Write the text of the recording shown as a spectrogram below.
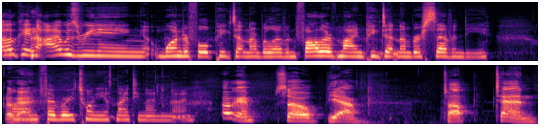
Okay, now I was reading Wonderful peaked at number 11. Father of Mine peaked at number 70 okay on February 20th, 1999. Okay so yeah top ten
